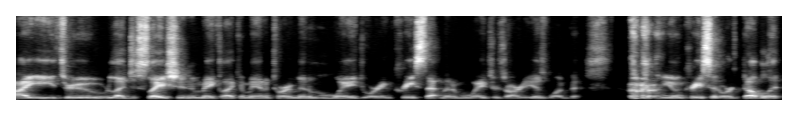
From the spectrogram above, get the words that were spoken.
i.e., through legislation and make like a mandatory minimum wage or increase that minimum wage, there's already is one, but you increase it or double it,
